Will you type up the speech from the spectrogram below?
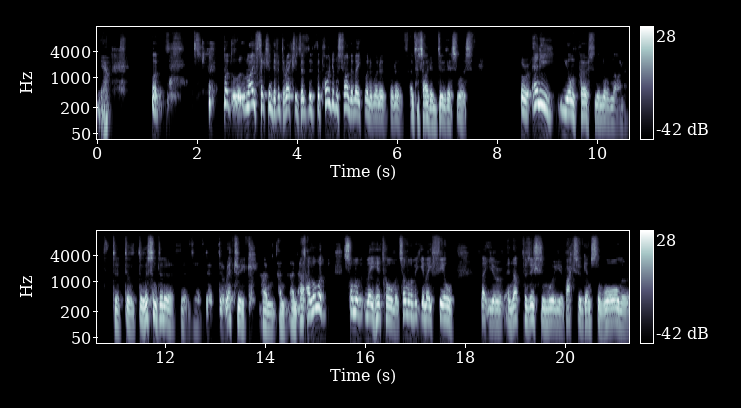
Yeah, but but life takes in different directions. The, the, the, point I was trying to make when, when, I, when I decided to do this was for any young person in Northern Ireland to, to, to listen to the, the, the, the rhetoric and, and, and although some of it may hit home and some of it you may feel that you're in that position where your back's are against the wall or,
